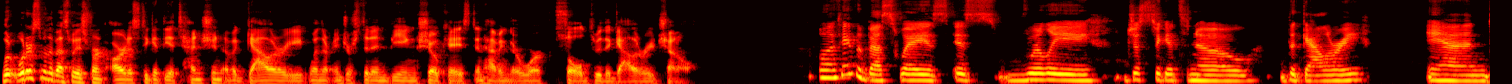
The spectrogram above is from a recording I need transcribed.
what, what are some of the best ways for an artist to get the attention of a gallery when they're interested in being showcased and having their work sold through the gallery channel? Well, I think the best way is is really just to get to know the gallery and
